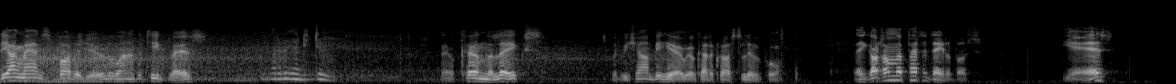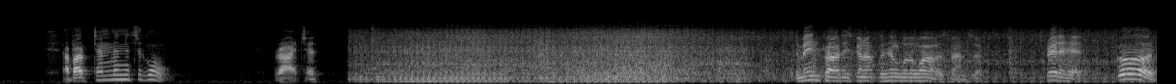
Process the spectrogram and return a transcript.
That young man spotted you, the one at the tea place. What are we going to do? They'll comb the lakes, but we shan't be here. We'll cut across to Liverpool. They got on the Patterdale bus. Yes. About ten minutes ago. Right, sir. The main party's gone up the hill with a wireless van, sir. Straight ahead. Good.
